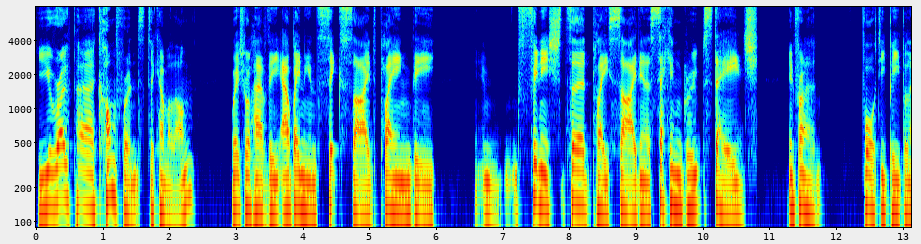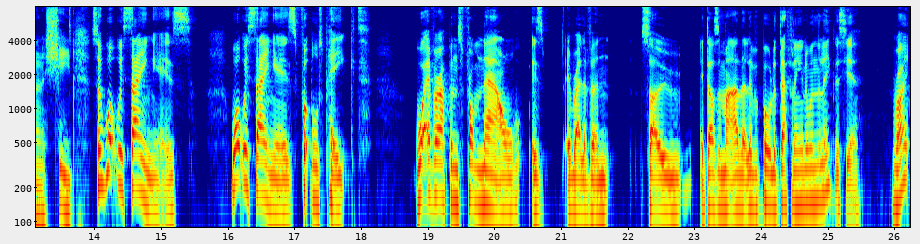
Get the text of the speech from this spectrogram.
Europa Conference to come along, which will have the Albanian sixth side playing the um, Finnish third place side in a second group stage in front of forty people and a sheet. So what we're saying is, what we're saying is, football's peaked. Whatever happens from now is irrelevant. So it doesn't matter that Liverpool are definitely going to win the league this year, right?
